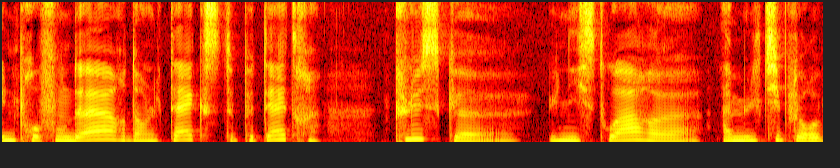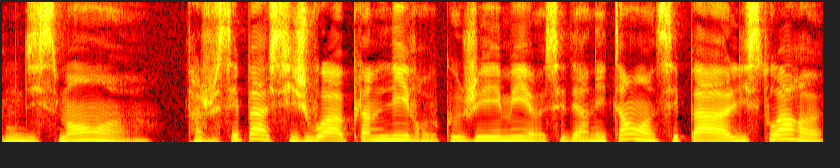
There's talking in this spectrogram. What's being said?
une profondeur dans le texte, peut-être, plus que une histoire euh, à multiples rebondissements. Euh. Enfin, je sais pas, si je vois plein de livres que j'ai aimés ces derniers temps, c'est pas l'histoire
